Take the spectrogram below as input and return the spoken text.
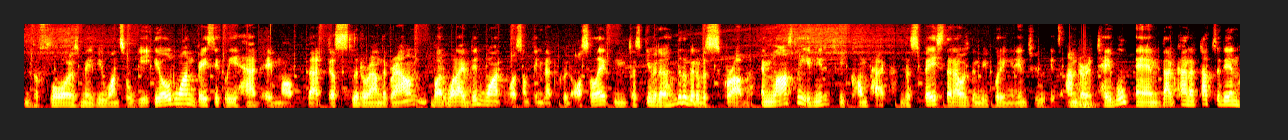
the floors maybe once a week. The old one basically had a mop that just slid around the ground, but what I did want was something that could oscillate and just give it a little bit of a scrub. And lastly, it needed to be compact. The space that I was going to be putting it into, it's under a table and that kind of tucks it in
